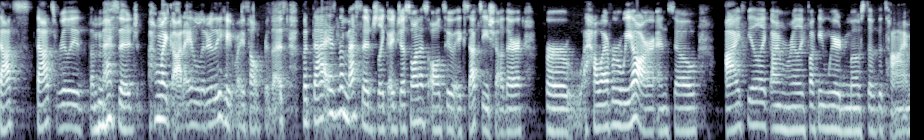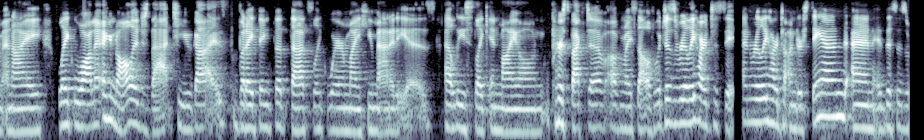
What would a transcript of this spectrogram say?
that's that's really the message. Oh my god, I literally hate myself for this. But that is the message. Like I just want us all to accept each other for however we are. And so I feel like I'm really fucking weird most of the time. And I like want to acknowledge that to you guys. But I think that that's like where my humanity is, at least like in my own perspective of myself, which is really hard to see and really hard to understand and this is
